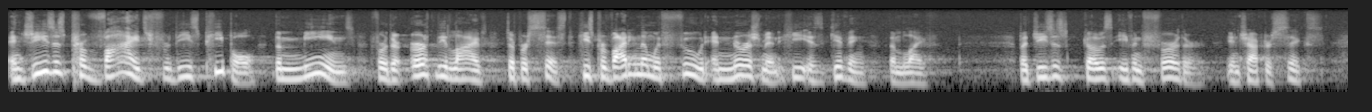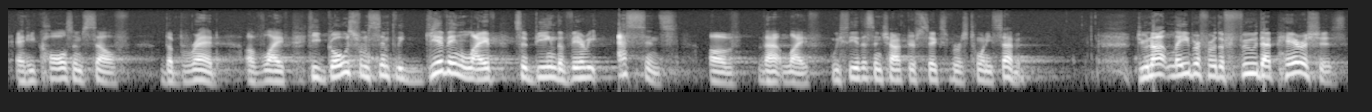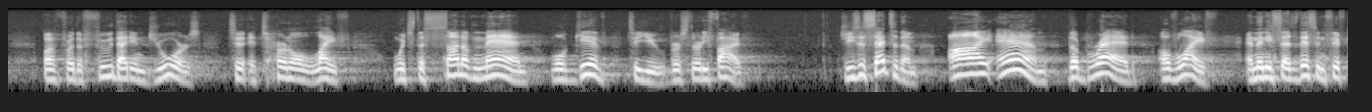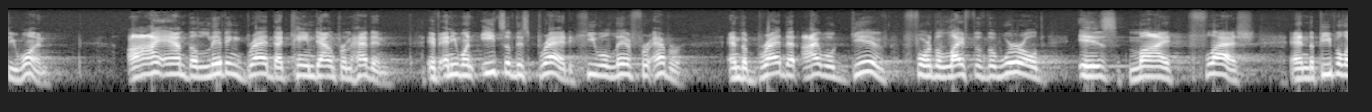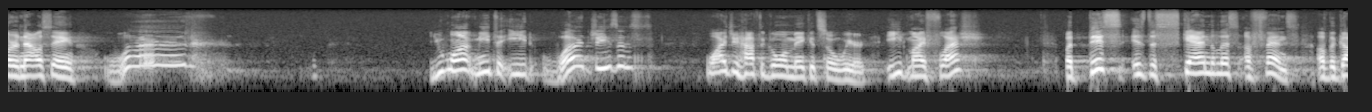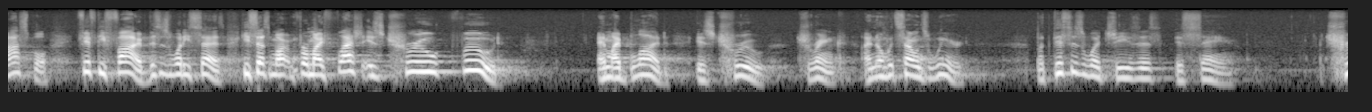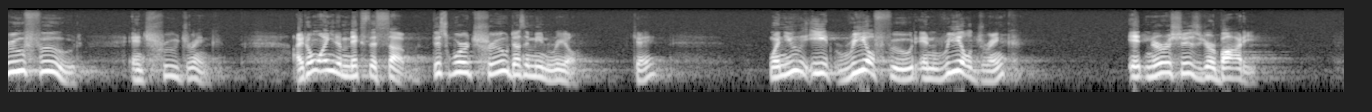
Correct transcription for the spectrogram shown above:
And Jesus provides for these people the means for their earthly lives to persist. He's providing them with food and nourishment, He is giving them life. But Jesus goes even further in chapter 6, and He calls Himself the bread of life. He goes from simply giving life to being the very essence of that life. We see this in chapter 6, verse 27. Do not labor for the food that perishes, but for the food that endures to eternal life, which the Son of Man will give to you. Verse 35. Jesus said to them, I am the bread of life. And then he says this in 51 I am the living bread that came down from heaven. If anyone eats of this bread, he will live forever. And the bread that I will give for the life of the world is my flesh. And the people are now saying, What? You want me to eat what, Jesus? Why'd you have to go and make it so weird? Eat my flesh? But this is the scandalous offense of the gospel. 55, this is what he says. He says, For my flesh is true food, and my blood is true drink. I know it sounds weird, but this is what Jesus is saying true food and true drink. I don't want you to mix this up. This word true doesn't mean real, okay? When you eat real food and real drink, it nourishes your body.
